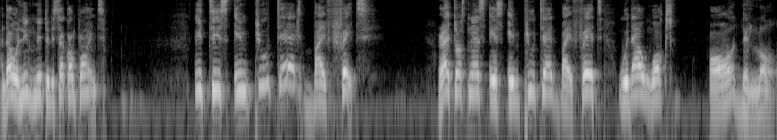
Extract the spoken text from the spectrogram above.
And that will lead me to the second point. It is imputed by faith. Righteousness is imputed by faith without works or the law.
